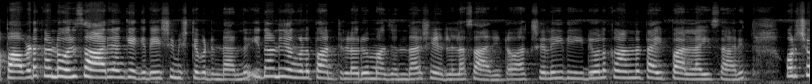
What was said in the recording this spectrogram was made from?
അപ്പോൾ അവിടെ കണ്ട ഒരു സാരി ഞങ്ങൾക്ക് ഏകദേശം ഇഷ്ടപ്പെട്ടിട്ടുണ്ടായിരുന്നു. ഇതാണ് ഞങ്ങൾ പറഞ്ഞിട്ടുള്ള ഒരു മജന്ത ഷെയ്ഡിലുള്ള സാരി കേട്ടോ ആക്ച്വലി ഈ വീഡിയോയിൽ കാണുന്ന ടൈപ്പ് അല്ല ഈ സാരി കുറച്ച്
